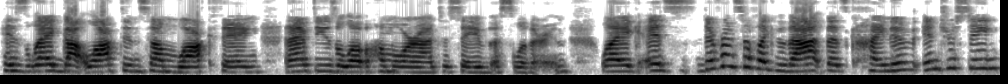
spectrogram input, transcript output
his leg got locked in some lock thing and I have to use a Alohomora to save a Slytherin. Like it's different stuff like that that's kind of interesting.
